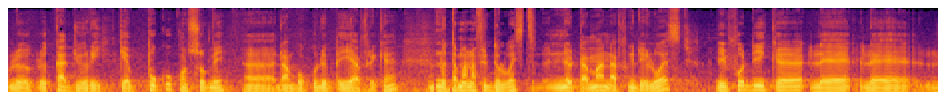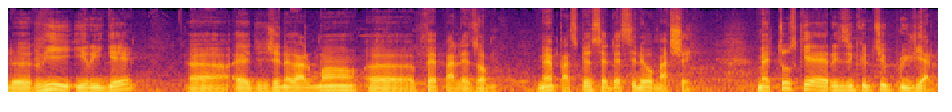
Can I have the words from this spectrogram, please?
le, le, cas du riz, qui est beaucoup consommé dans beaucoup de pays africains, notamment en Afrique de l'Ouest, notamment en Afrique de l'Ouest, il faut dire que le riz irrigué euh, est généralement euh, fait par les hommes, même parce que c'est destiné au marché. Mais tout ce qui est riziculture pluviale,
